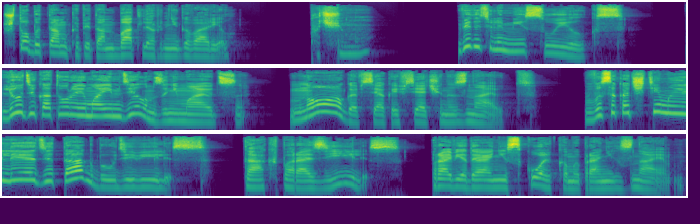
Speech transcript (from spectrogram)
что бы там капитан Батлер не говорил. Почему? Видите ли, мисс Уилкс, люди, которые моим делом занимаются, много всякой всячины знают. Высокочтимые леди так бы удивились, так поразились, проведая они, сколько мы про них знаем.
